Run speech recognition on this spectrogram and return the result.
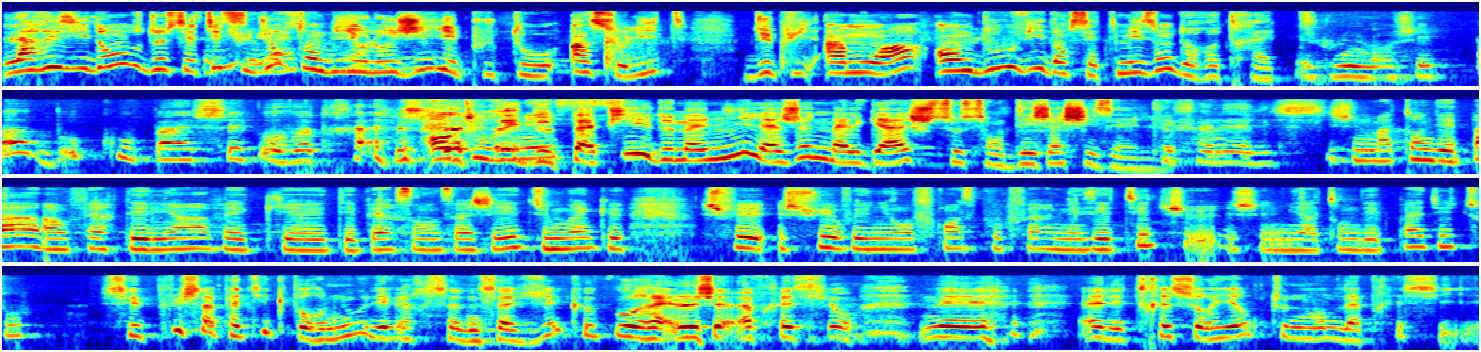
La résidence de cette étudiante en biologie est plutôt insolite. Depuis un mois, Andou vit dans cette maison de retraite. Et vous ne mangez pas beaucoup, pas assez pour votre âge. Entourée de papy et de mamie, la jeune malgache se sent déjà chez elle. Il fallait aller ici. Je ne m'attendais pas à faire des liens avec euh, des personnes âgées. Du moins que je, suis revenue en France pour faire mes études, je, je ne m'y attendais pas du tout. C'est plus sympathique pour nous, les personnes âgées, que pour elle, j'ai l'impression. Mais elle est très souriante, tout le monde l'apprécie.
